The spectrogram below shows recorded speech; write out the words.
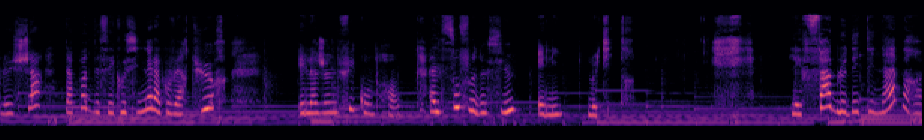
Le chat tapote de ses coussinets la couverture et la jeune fille comprend. Elle souffle dessus et lit le titre. Les fables des ténèbres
